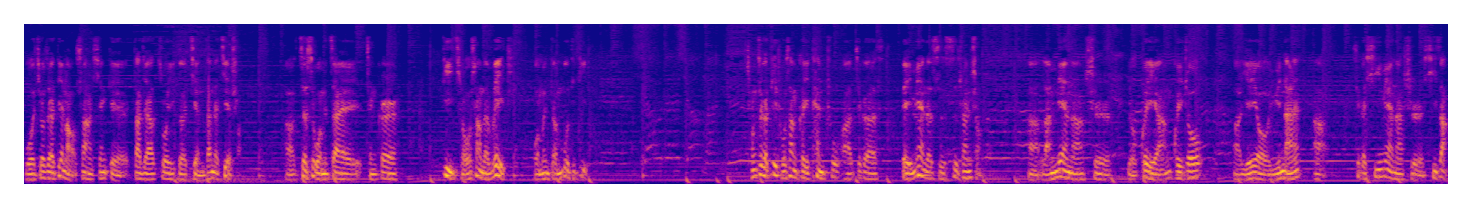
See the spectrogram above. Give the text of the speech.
我就在电脑上先给大家做一个简单的介绍。啊，这是我们在整个地球上的位置，我们的目的地。从这个地图上可以看出啊，这个北面的是四川省，啊，南面呢是有贵阳、贵州，啊，也有云南，啊，这个西面呢是西藏。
